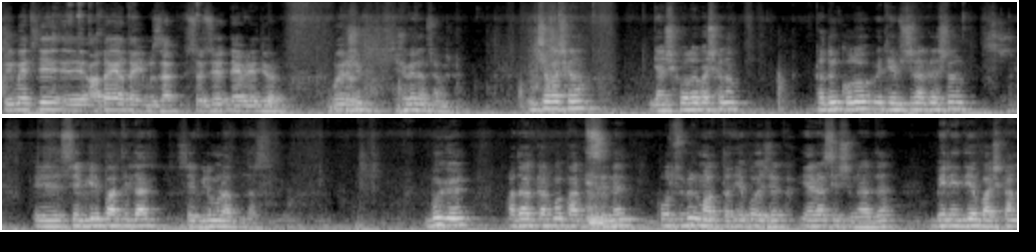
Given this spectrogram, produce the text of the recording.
Kıymetli e, aday adayımıza sözü devrediyorum. Buyurun. Teşekkür, ederim Sayın Başkanım. İlçe Başkanım, Gençlik Kolları Başkanım, Kadın Kolu ve temsilciler arkadaşlarım, e, sevgili partililer, sevgili Muratlılar. Bugün Adalet Kalkınma Partisi'nin 31 Mart'ta yapılacak yerel seçimlerde belediye başkan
